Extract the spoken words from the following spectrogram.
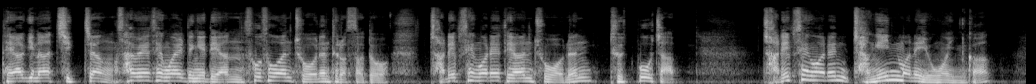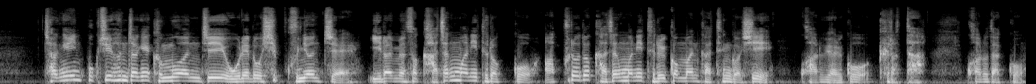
대학이나 직장, 사회생활 등에 대한 소소한 조언은 들었어도 자립생활에 대한 조언은 듣보잡. 자립생활은 장애인만의 용어인가? 장애인 복지 현장에 근무한 지 올해로 19년째 일하면서 가장 많이 들었고 앞으로도 가장 많이 들을 것만 같은 것이 괄호 열고 그렇다. 괄호 닫고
